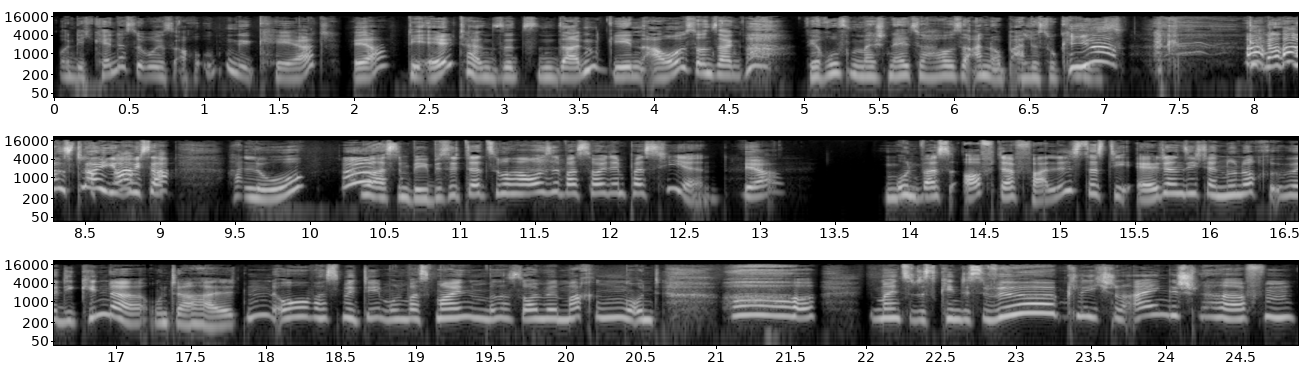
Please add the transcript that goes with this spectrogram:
Und ich kenne es übrigens auch umgekehrt. Ja. Die Eltern sitzen dann, gehen aus und sagen, "Ah, wir rufen mal schnell zu Hause an, ob alles okay ist. Genau das Gleiche, wo ich sage, hallo, du hast einen Babysitter zu Hause, was soll denn passieren? Ja. Und was oft der Fall ist, dass die Eltern sich dann nur noch über die Kinder unterhalten. Oh, was mit dem und was meinen, was sollen wir machen? Und oh, meinst du, das Kind ist wirklich schon eingeschlafen?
